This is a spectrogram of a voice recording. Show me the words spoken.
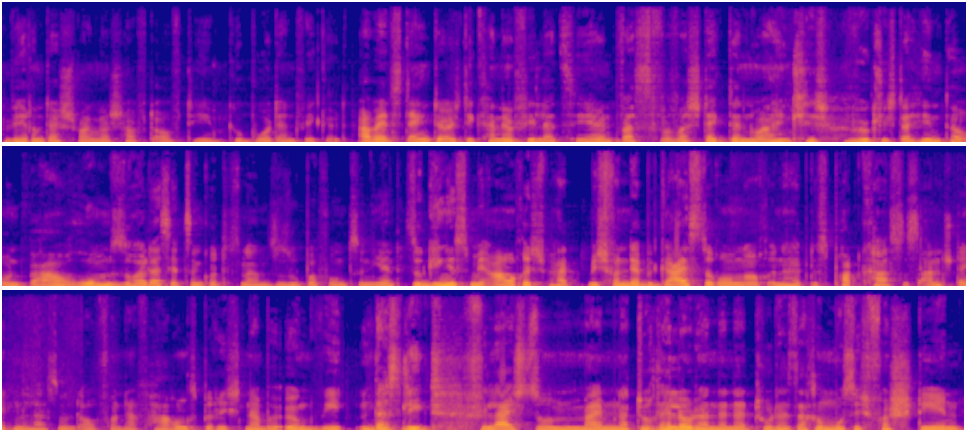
während der Schwangerschaft auf die Geburt entwickelt. Aber jetzt denkt ihr euch, die kann ja viel erzählen. Was, was steckt denn nur eigentlich wirklich dahinter und warum soll das jetzt in Gottes Namen so super funktionieren? So ging es mir auch. Ich hatte mich von der Begeisterung auch innerhalb des Podcasts anstecken lassen und auch von Erfahrungsberichten, aber irgendwie, das liegt vielleicht so in meinem Naturell oder in der Natur der Sache, muss ich verstehen,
